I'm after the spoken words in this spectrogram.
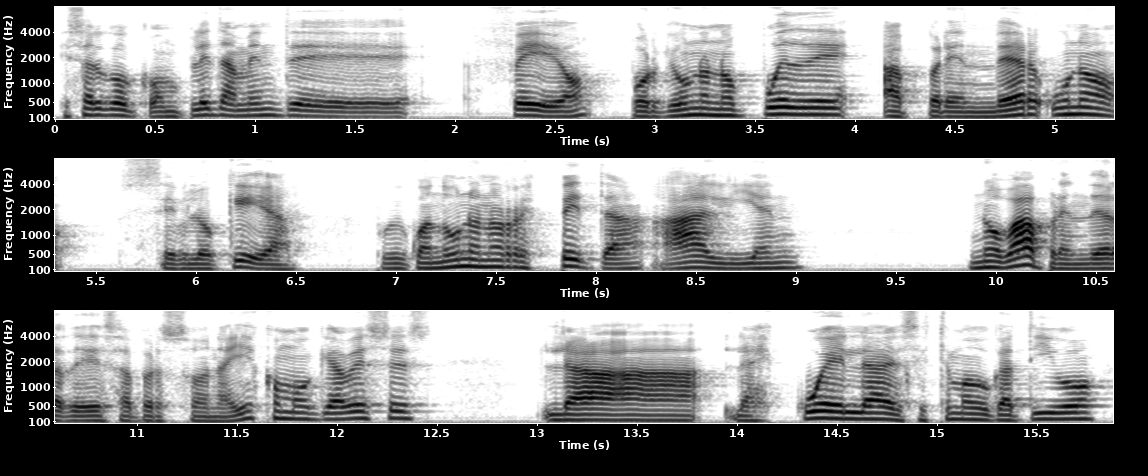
es, algo completamente feo, porque uno no puede aprender, uno se bloquea. Porque cuando uno no respeta a alguien, no va a aprender de esa persona. Y es como que a veces la, la escuela, el sistema educativo,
